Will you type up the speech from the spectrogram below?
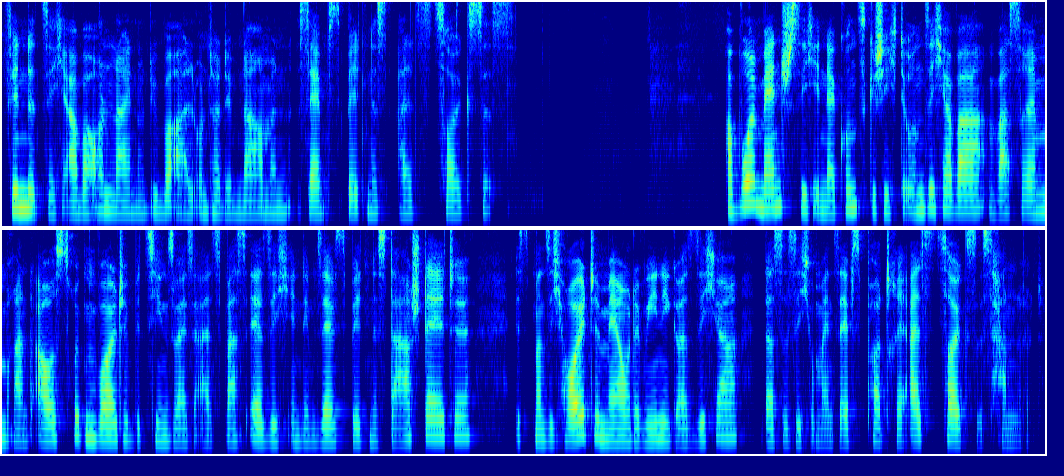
findet sich aber online und überall unter dem Namen Selbstbildnis als Zeuxis. Obwohl Mensch sich in der Kunstgeschichte unsicher war, was Rembrandt ausdrücken wollte bzw. als was er sich in dem Selbstbildnis darstellte, ist man sich heute mehr oder weniger sicher, dass es sich um ein Selbstporträt als Zeuxis handelt.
